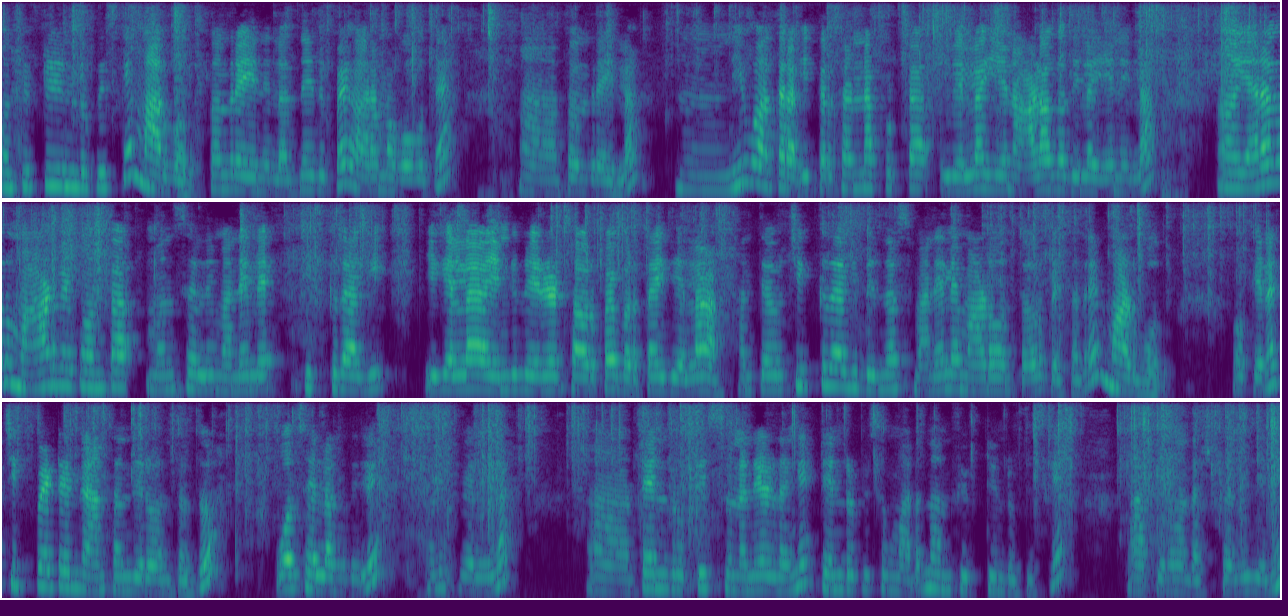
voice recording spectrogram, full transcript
ಒಂದು ಫಿಫ್ಟೀನ್ ರುಪೀಸ್ಗೆ ಮಾರ್ಬೋದು. ತೊಂದರೆ ಏನಿಲ್ಲ. ಹದಿನೈದು ರೂಪಾಯಿಗೆ ಆರಾಮಾಗಿ ಹೋಗುತ್ತೆ. ತೊಂದರೆ ಇಲ್ಲ. ನೀವು ಆ ಥರ ಈ ಥರ ಸಣ್ಣ ಪುಟ್ಟ ಇವೆಲ್ಲ ಏನು ಹಾಳಾಗೋದಿಲ್ಲ, ಏನಿಲ್ಲ. ಯಾರಾದರೂ ಮಾಡಬೇಕು ಅಂತ ಮನಸ್ಸಲ್ಲಿ ಮನೇಲೆ ಚಿಕ್ಕದಾಗಿ, ಈಗೆಲ್ಲ ಹೆಂಗಿದ್ರು ಎರಡು ಸಾವಿರ ರೂಪಾಯಿ ಬರ್ತಾ ಇದೆಯಲ್ಲ, ಅಂಥವ್ರು ಚಿಕ್ಕದಾಗಿ ಬಿಸ್ನೆಸ್ ಮನೇಲೆ ಮಾಡೋ ಅಂಥವ್ರು ಬೇಕಾದರೆ ಮಾಡ್ಬೋದು. ಓಕೆನಾ ಚಿಕ್ಕಪೇಟೆಯಲ್ಲಿ ನಾನು ತಂದಿರೋವಂಥದ್ದು ಹೋಲ್ಸೇಲ್ ಅಂಗಡಿಲಿ. ಇವೆಲ್ಲ ಟೆನ್ ರುಪೀಸ್ ನಾನು ಹೇಳ್ದಂಗೆ ಟೆನ್ ರುಪೀಸಿಗೆ ಮಾರೋದು. ನಾನು ಫಿಫ್ಟೀನ್ ರುಪೀಸ್ಗೆ ಮಾರ್ತೀನಿ ಒಂದಷ್ಟು ತಂದಿದ್ದೀನಿ.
